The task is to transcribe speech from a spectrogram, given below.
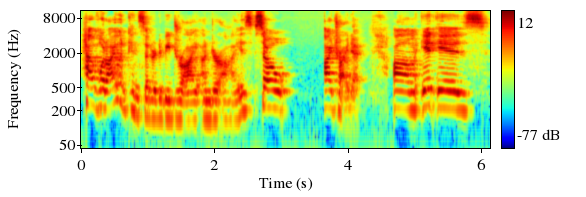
have what I would consider to be dry under eyes. So I tried it. Um, it is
